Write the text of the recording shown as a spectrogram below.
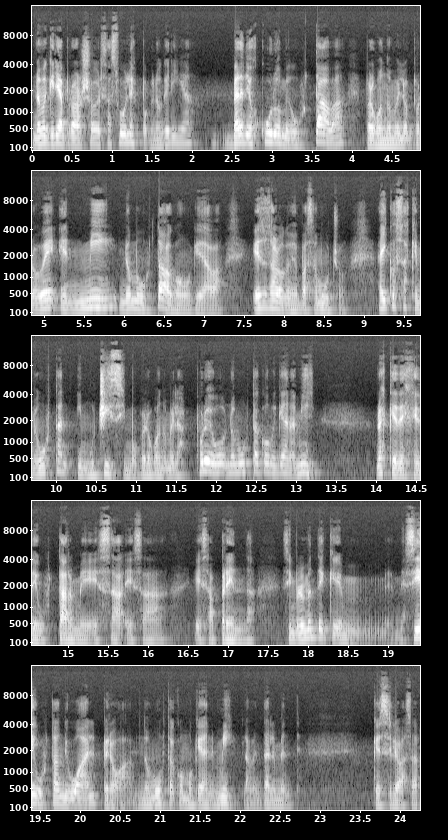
no me quería probar joggers azules porque no quería. Verde oscuro me gustaba, pero cuando me lo probé en mí no me gustaba cómo quedaba. Eso es algo que me pasa mucho. Hay cosas que me gustan y muchísimo, pero cuando me las pruebo no me gusta cómo me quedan a mí. No es que deje de gustarme esa, esa, esa prenda. Simplemente que me sigue gustando igual, pero ah, no me gusta cómo quedan en mí, lamentablemente. ¿Qué se le va a hacer?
